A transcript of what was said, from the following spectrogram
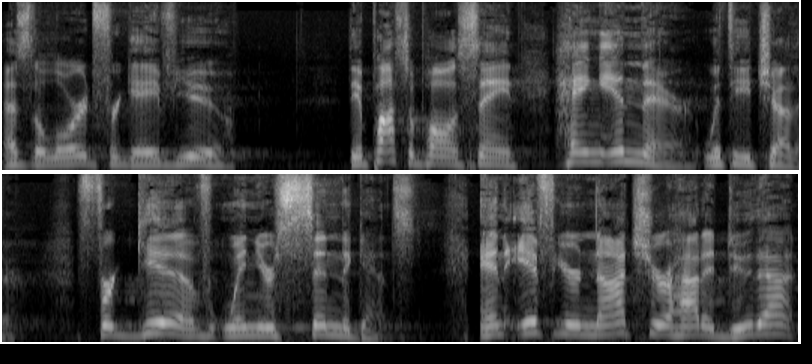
as the Lord forgave you. The Apostle Paul is saying, Hang in there with each other. Forgive when you're sinned against. And if you're not sure how to do that,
